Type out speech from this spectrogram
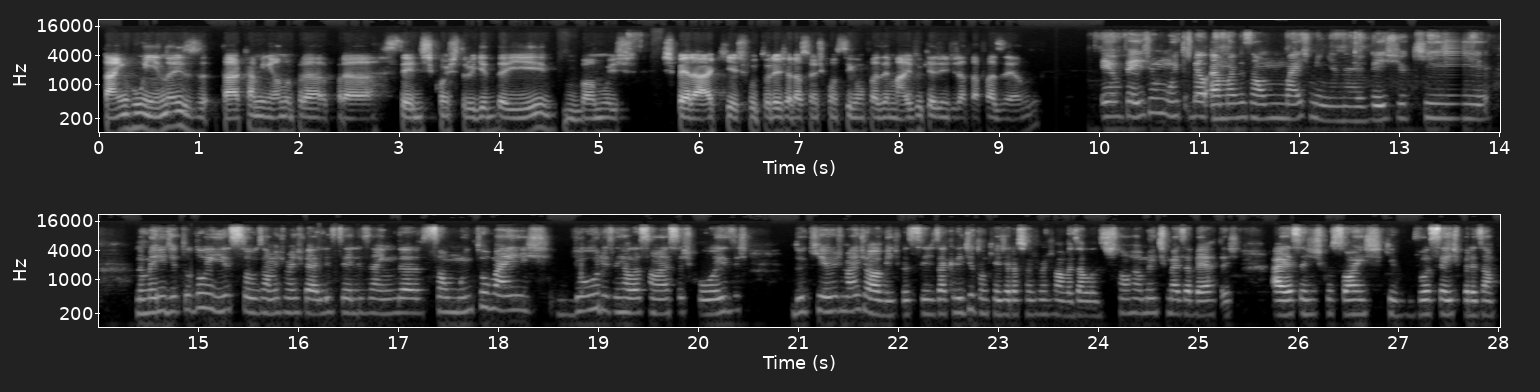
está em ruínas, está caminhando para ser desconstruída e vamos esperar que as futuras gerações consigam fazer mais do que a gente já está fazendo. Eu vejo muito, é uma visão mais minha, né? Eu vejo que no meio de tudo isso, os homens mais velhos, eles ainda são muito mais duros em relação a essas coisas do que os mais jovens. Vocês acreditam que as gerações mais novas elas estão realmente mais abertas a essas discussões que vocês, por exemplo,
